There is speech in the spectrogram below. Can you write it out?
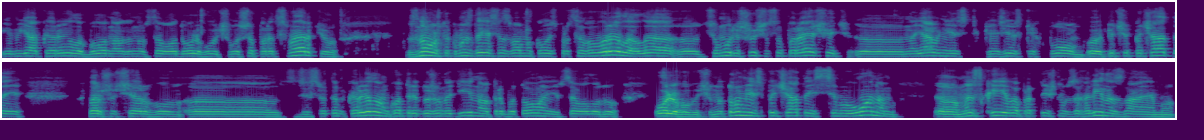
е, ім'я Кирило було надано Всеволоду Ольговичу лише перед смертю. Знову ж таки, ми здається, з вами колись про це говорили, але е, цьому рішуче суперечить е, наявність князівських пломб е, печатей, в першу чергу, е, зі святим Кирилом, котрі дуже надійно атрибутовані Всеволоду Ольговичу. Натомість печатей з Симеоном ми з Києва практично взагалі не знаємо.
